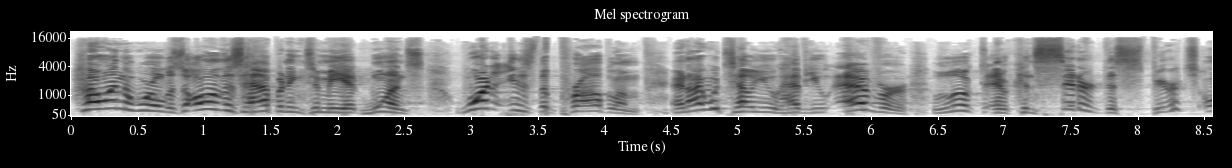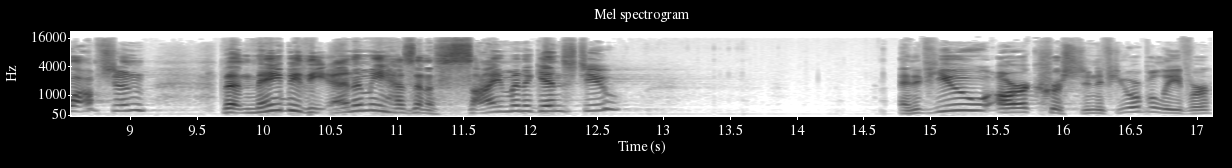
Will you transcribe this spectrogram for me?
How in the world is all of this happening to me at once? What is the problem? And I would tell you, have you ever looked and considered the spiritual option that maybe the enemy has an assignment against you? And if you are a Christian, if you're a believer,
